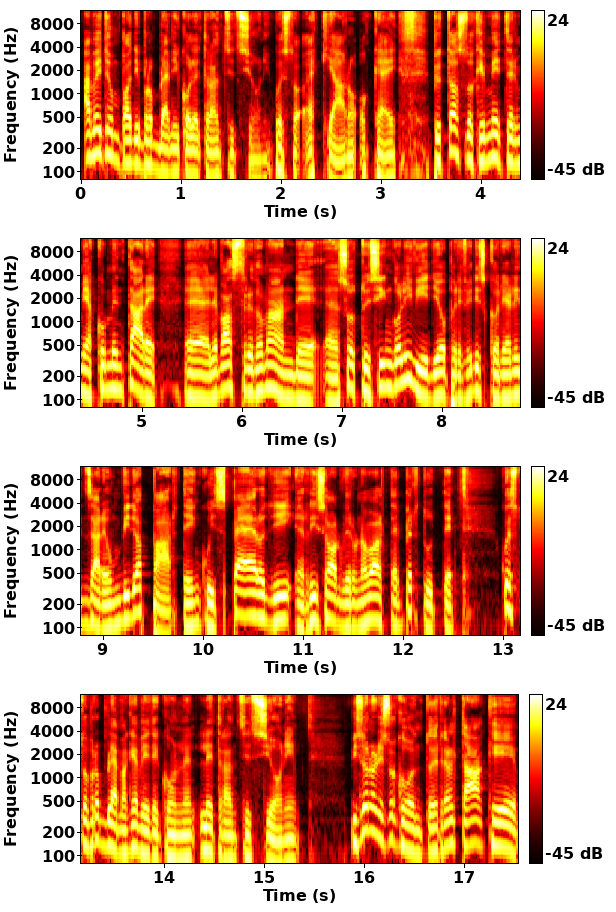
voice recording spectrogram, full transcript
avete un po' di problemi con le transizioni, questo è chiaro, ok? Piuttosto che mettermi a commentare eh, le vostre domande eh, sotto i singoli video, preferisco realizzare un video a parte in cui spero di risolvere una volta e per tutte questo problema che avete con le transizioni. Mi sono reso conto in realtà che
